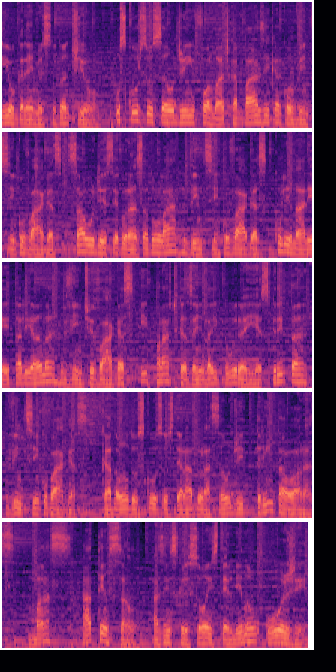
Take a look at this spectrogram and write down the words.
e o Grêmio Estudantil. Os cursos são de informática básica com 25 vagas, saúde e segurança do lar 25 vagas, culinária italiana 20 vagas e práticas em leitura e escrita 25 vagas. Cada um dos cursos terá duração de 30 horas. Mas, atenção, as inscrições terminam hoje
